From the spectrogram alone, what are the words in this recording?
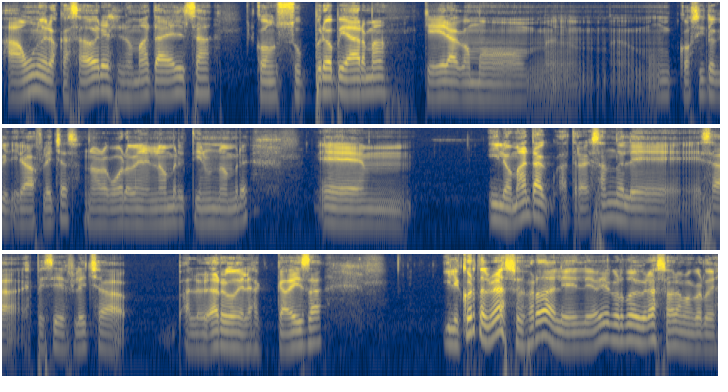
a uno de los cazadores lo mata Elsa con su propia arma, que era como eh, un cosito que tiraba flechas, no recuerdo bien el nombre, tiene un nombre. Em, y lo mata atravesándole esa especie de flecha a lo largo de la cabeza. Y le corta el brazo, es verdad, le, había cortado el brazo, ahora me acordé.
